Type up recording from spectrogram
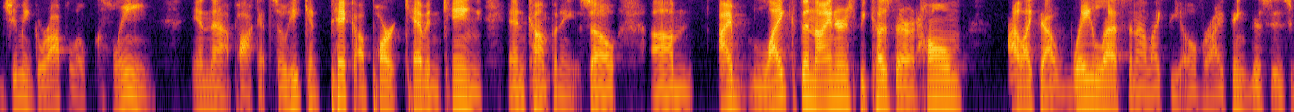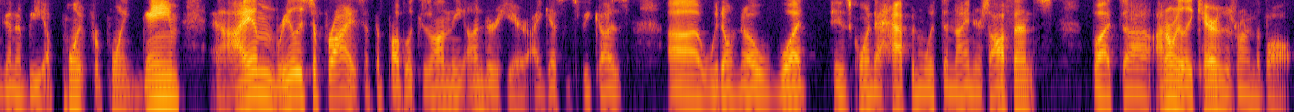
Jimmy Garoppolo clean in that pocket so he can pick apart Kevin King and company. So um, I like the Niners because they're at home. I like that way less than I like the over. I think this is going to be a point for point game. And I am really surprised that the public is on the under here. I guess it's because uh, we don't know what is going to happen with the Niners offense, but uh, I don't really care who's running the ball.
